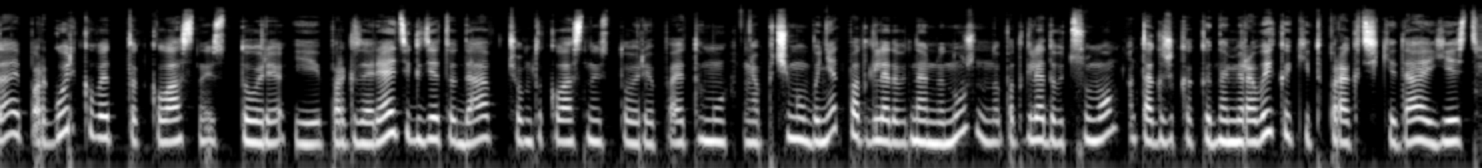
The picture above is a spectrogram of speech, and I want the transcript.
да, и парк Горького — это классная история, и парк Заряди где-то, да, в чем то классная история, поэтому а почему бы нет, подглядывать, наверное, нужно, но подглядывать с умом, а так же, как и на мировые какие-то практики, да, есть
